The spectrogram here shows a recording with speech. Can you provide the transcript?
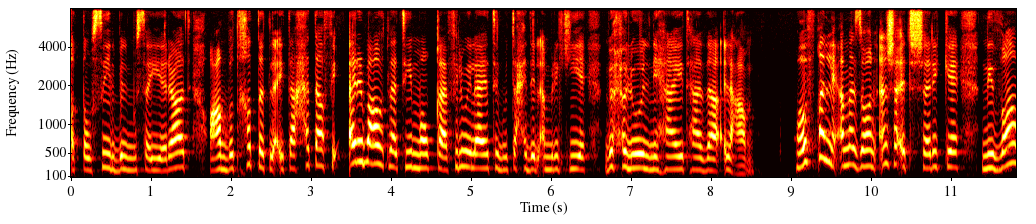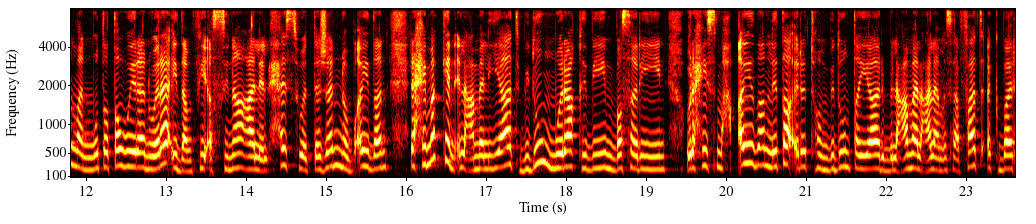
التوصيل بالمسيرات وعم بتخطط لإتاحتها في 34 موقع في الولايات المتحدة الأمريكية بحلول نهاية هذا العام. وفقا لأمازون أنشأت الشركة نظاما متطورا ورائدا في الصناعة للحس والتجنب أيضا رح يمكن العمليات بدون مراقبين بصريين ورح يسمح أيضا لطائرتهم بدون طيار بالعمل على مسافات أكبر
